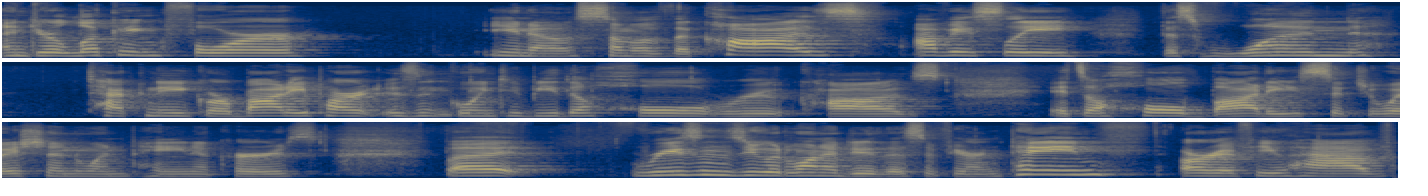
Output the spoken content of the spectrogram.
and you're looking for, you know, some of the cause, obviously this one technique or body part isn't going to be the whole root cause. It's a whole body situation when pain occurs. But reasons you would want to do this if you're in pain or if you have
